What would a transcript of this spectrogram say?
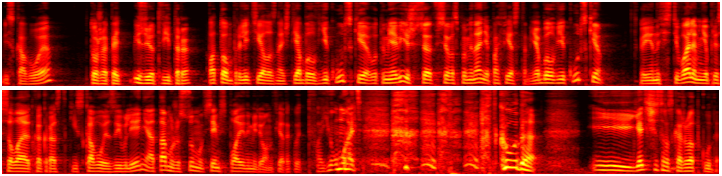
исковое тоже опять из ее твиттера. Потом прилетела, значит, я был в Якутске. Вот у меня, видишь, все, все воспоминания по фестам. Я был в Якутске, и на фестивале мне присылают как раз-таки исковое заявление, а там уже сумма в 7,5 миллионов. Я такой, твою мать, откуда? И я тебе сейчас расскажу, откуда.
